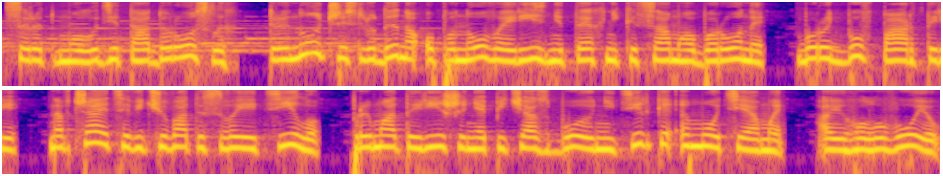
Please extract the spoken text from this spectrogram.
серед молоді та дорослих. Тренуючись, людина опановує різні техніки самооборони, боротьбу в партері, навчається відчувати своє тіло, приймати рішення під час бою не тільки емоціями, а й головою.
